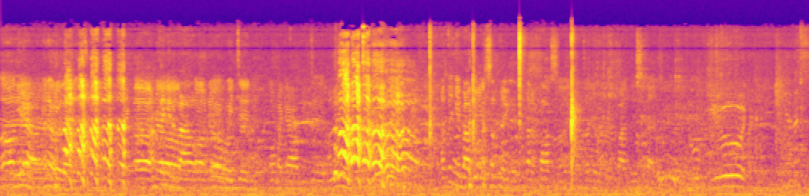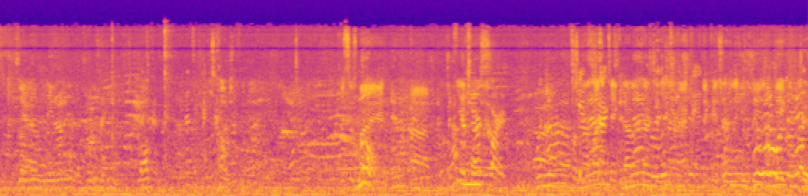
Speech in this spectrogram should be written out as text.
oh yeah, I know what that is. Like, oh I'm no, thinking about- oh no, we did. Oh my god, we did. I'm thinking about getting something kind of foxy. By this tattoo. Yeah, that's, Something to lean on it. That's what I'm thinking. Well, that's a catch. This is No. my uh, yeah, the first part. When you have You're not take it out of the country in Iraq. They kids are really big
